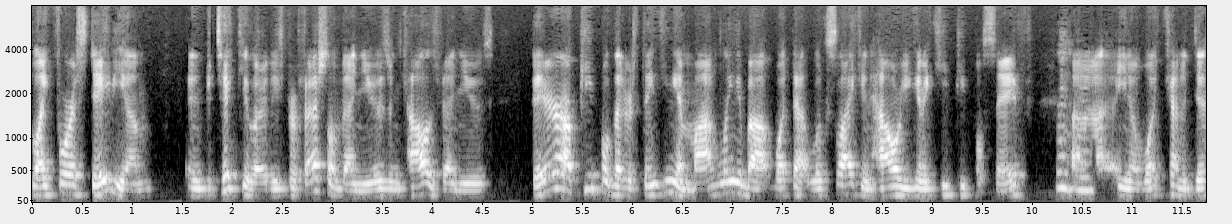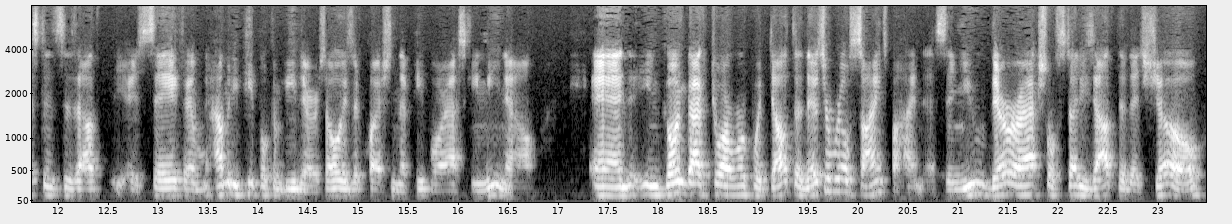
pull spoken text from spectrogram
like for a stadium in particular, these professional venues and college venues, there are people that are thinking and modeling about what that looks like and how are you going to keep people safe. Mm-hmm. Uh, you know, what kind of distance is out is safe and how many people can be there is always a question that people are asking me now. And in going back to our work with Delta, there's a real science behind this. And you, there are actual studies out there that show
